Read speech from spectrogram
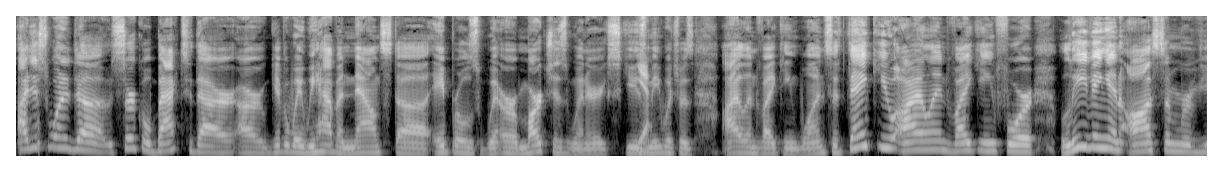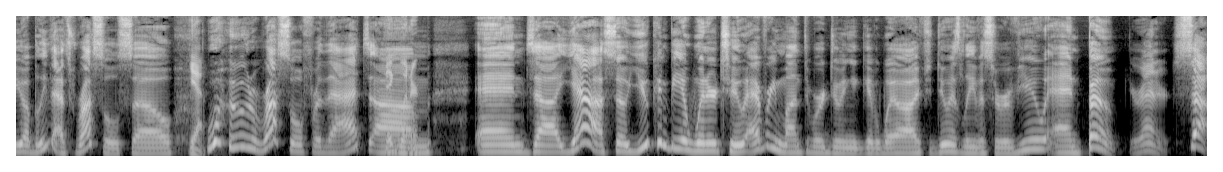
I just wanted to circle back to the, our our giveaway. We have announced uh, April's win- or March's winner, excuse Yeah. me, which was Island Viking One. So thank you, Island Viking, for leaving an awesome review. I believe that's Russell. So Yeah. woohoo to Russell for that. Big winner. Um, and uh, yeah, so you can be a winner too. Every month we're doing a giveaway. All you have to do is leave us a review, and boom, you're entered. So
